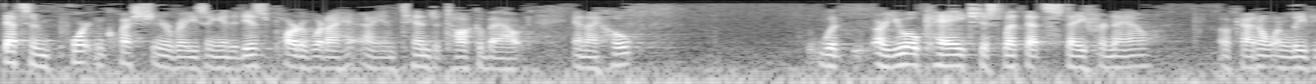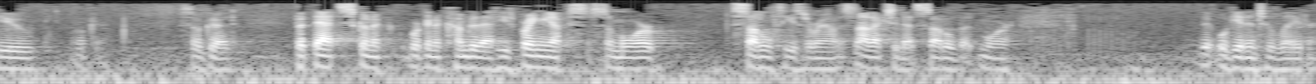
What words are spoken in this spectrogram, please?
that's an important question you're raising, and it is part of what I, I intend to talk about. And I hope. Would, are you okay to just let that stay for now? Okay, I don't want to leave you. Okay, so good. But that's going to. We're going to come to that. He's bringing up some more subtleties around. It's not actually that subtle, but more that we'll get into later.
